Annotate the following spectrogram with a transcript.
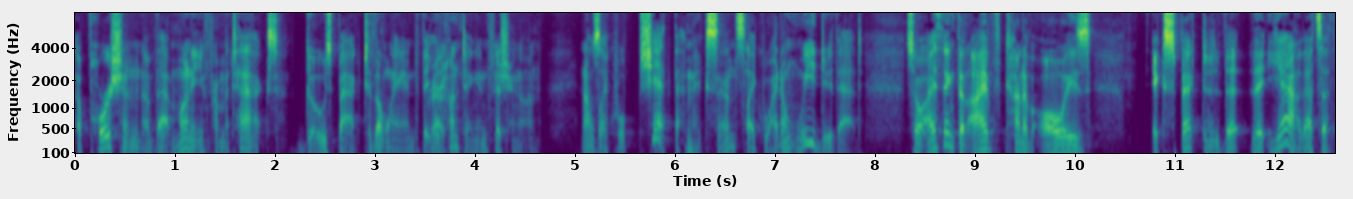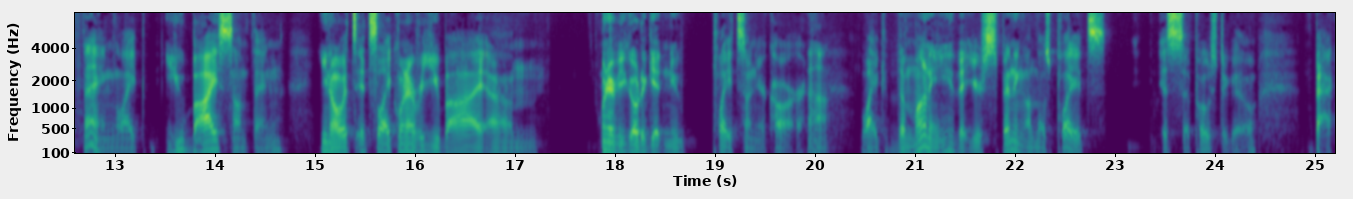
a portion of that money from a tax goes back to the land that you're hunting and fishing on. And i was like well shit that makes sense. Like why don't we do that? So i think that i've kind of always expected that that yeah that's a thing. Like you buy something you know it's it's like whenever you buy um whenever you go to get new plates on your car Uh-huh. like the money that you're spending on those plates is supposed to go back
